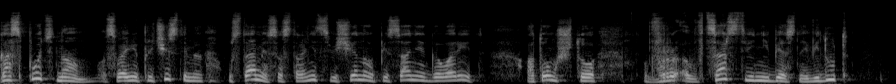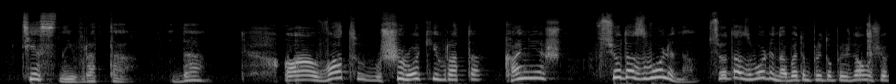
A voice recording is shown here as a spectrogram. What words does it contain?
Господь нам своими причистыми устами со страниц Священного Писания говорит о том, что в, в Царстве Небесное ведут тесные врата, да. А в ад широкие врата. Конечно. Все дозволено, все дозволено. Об этом предупреждал еще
